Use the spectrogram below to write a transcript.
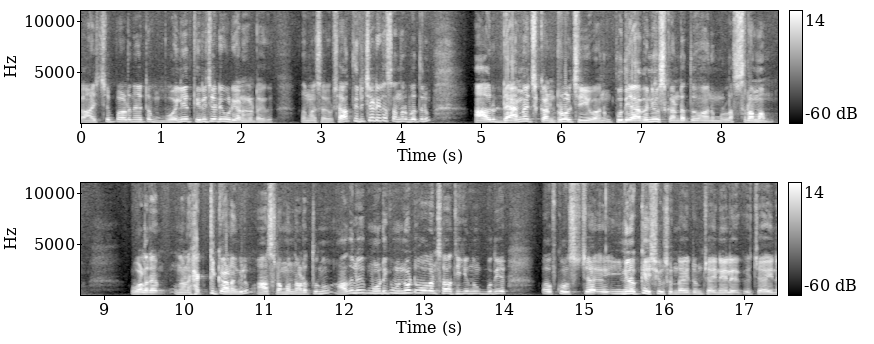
കാഴ്ചപ്പാടിന് ഏറ്റവും വലിയ തിരിച്ചടി കൂടിയാണ് കേട്ടോ ഇത്. അത് മനസ്സിലാക്കും പക്ഷേ ആ തിരിച്ചടിയുടെ സന്ദർഭത്തിലും ആ ഒരു ഡാമേജ് കൺട്രോൾ ചെയ്യുവാനും പുതിയ അവന്യൂസ് കണ്ടെത്തുവാനുമുള്ള ശ്രമം വളരെ എന്താണ് ഹെക്റ്റിക് ആണെങ്കിലും ആ ശ്രമം നടത്തുന്നു. അതിൽ മോഡിക്ക് മുന്നോട്ട് പോകാൻ സാധിക്കുന്നു. പുതിയ ഓഫ് കോഴ്സ് ഇങ്ങനെയൊക്കെ ഇഷ്യൂസ് ഉണ്ടായിട്ടും ചൈനയിലേക്ക് ചൈന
